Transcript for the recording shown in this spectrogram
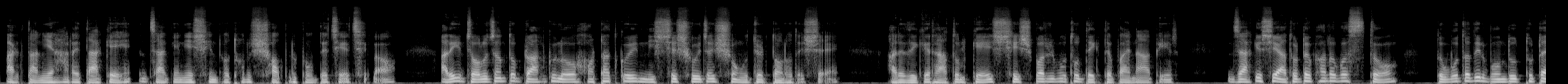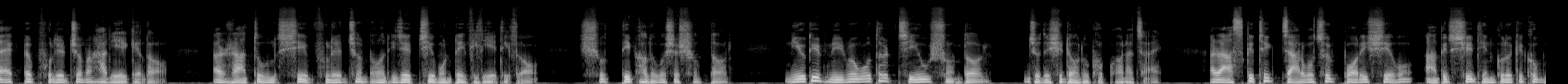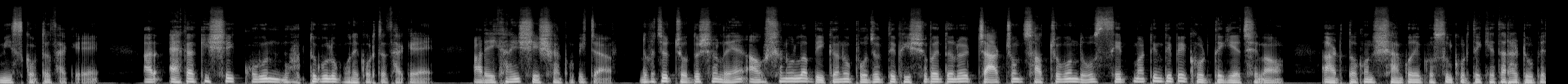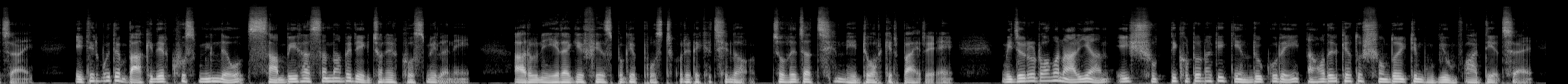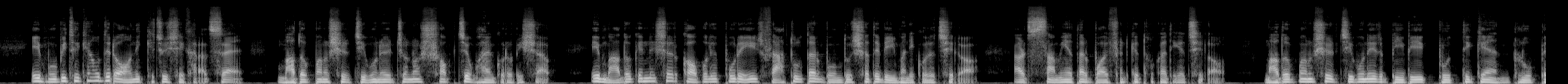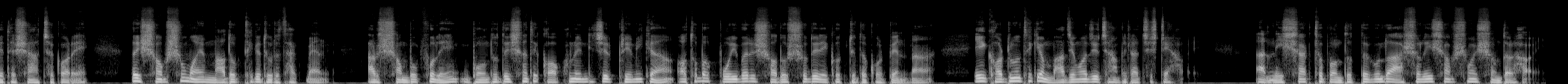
আর তানিয়া হারায় তাকে, যাকে নিয়ে সে নতুন স্বপ্ন পড়তে চেয়েছিল। আর এই জলজান্ত প্রাণগুলো হঠাৎ করে নিঃশেষ হয়ে যায় সমুদ্রের তলদেশে আর এদিকে রাতুলকে শেষবারের মতো দেখতে পায় না আবির, যাকে সে এতটা ভালোবাসত তবু তাদের বন্ধুত্বটা একটা ফুলের জন্য হারিয়ে গেল। আর রাতুল সে ফুলের জন্য নিজের জীবনটাই ফিরিয়ে দিল। সত্যি ভালোবাসা সুন্দর। নিয়তির নির্মমতার চেয়েও সুন্দর, যদি সেটা অনুভব করা যায়। আর আজকে ঠিক চার বছর পরে সেও আবির সেই দিনগুলোকে খুব মিস করতে থাকে। আর একাকী সেই করুণ মুহূর্তগুলো মনে করতে থাকে। আর এখানেই শেষ হয় মুভিটা। দু হাজার চোদ্দ সালে আহসানুল্লাহ বিজ্ঞান ও প্রযুক্তি বিশ্ববিদ্যালয়ের চারজন ছাত্রবন্ধু সেন্ট মার্টিন দ্বীপে ঘুরতে গিয়েছিল। আর তখন সাগরে গোসল করতে গিয়ে তারা ডুবে যায়। এদের মধ্যে বাকিদের খোঁজ মিললেও সাব্বির হাসান নামের একজনের খোঁজ মেলেনি। আর উনি এর আগে ফেসবুকে পোস্ট করে রেখেছিল, চলে যাচ্ছে নেটওয়ার্কের বাইরে। মিজানুর রহমান আরিয়ান, এই সত্যি ঘটনাকে কেন্দ্র করেই আমাদেরকে এত সুন্দর একটি মুভি উপহার দিয়েছে। এই মুভি থেকে আমাদের অনেক কিছু শেখার আছে। মাদক মানুষের জীবনের জন্য সবচেয়ে ভয়ঙ্কর অভিশাপ। এই মাদকের নেশার কবলে পড়েই রাতুল তার বন্ধুর সাথে বেইমানি করেছিল। আর সামিয়া তার বয়ফ্রেন্ডকে ধোকা দিয়েছিল। মাদক মানুষের জীবনের বিবেক, বুদ্ধি, জ্ঞান লোপ পেতে সাহায্য করে। তাই সবসময় মাদক থেকে দূরে থাকবেন। আর সম্ভব হলে বন্ধুদের সাথে কখনোই নিজের প্রেমিকা অথবা পরিবারের সদস্যদের একত্রিত করবেন না। এই ঘটনা থেকে মাঝে মাঝে ঝামেলার সৃষ্টি হয়। আর নিঃস্বার্থ বন্ধুত্বগুলো আসলেই সবসময় সুন্দর হয়।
